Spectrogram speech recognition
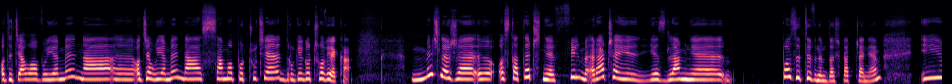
oddziałujemy na, e, oddziałujemy na samopoczucie drugiego człowieka. Myślę, że e, ostatecznie film raczej jest dla mnie pozytywnym doświadczeniem i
